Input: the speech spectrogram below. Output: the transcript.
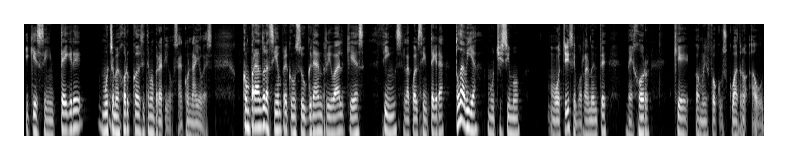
y que se integre mucho mejor con el sistema operativo, o sea, con iOS. Comparándola siempre con su gran rival que es Things, la cual se integra todavía muchísimo, muchísimo realmente mejor que OmniFocus 4 aún.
